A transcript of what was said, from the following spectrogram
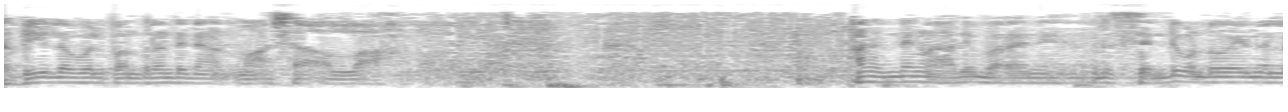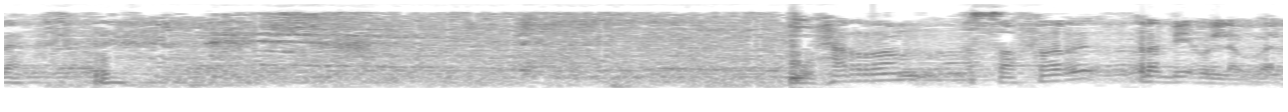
റബീൽ അവൽ പന്ത്രണ്ടിനാണ് മാഷാ അള്ളാഹ് അതെന്തെങ്കിലും ആദ്യം പറയുന്നത് ഒരു സെന്റ് കൊണ്ടുപോയെന്നല്ല മുഹറം സഫർ റബി ഉല്ലവൽ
